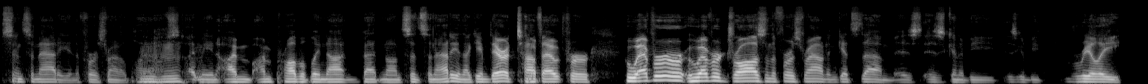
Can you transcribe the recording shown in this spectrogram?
cincinnati in the first round of the playoffs mm-hmm. i mean i'm i'm probably not betting on cincinnati in that game they're a tough yep. out for whoever whoever draws in the first round and gets them is is going to be is going to be really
